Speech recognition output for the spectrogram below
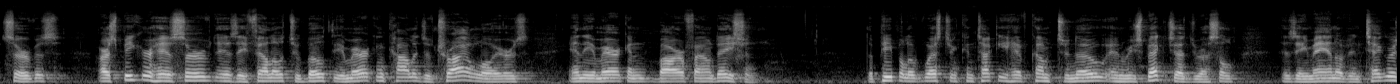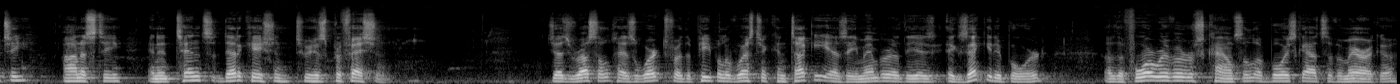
service, our speaker has served as a fellow to both the American College of Trial Lawyers and the American Bar Foundation. The people of Western Kentucky have come to know and respect Judge Russell as a man of integrity, honesty, and intense dedication to his profession. Judge Russell has worked for the people of Western Kentucky as a member of the executive board of the Four Rivers Council of Boy Scouts of America,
